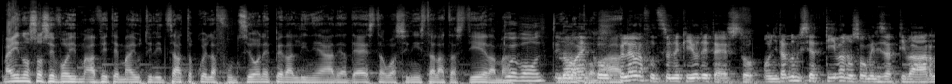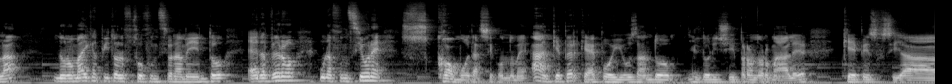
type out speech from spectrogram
Ma io non so se voi avete mai utilizzato quella funzione per allineare a destra o a sinistra la tastiera, ma... Due volte. No, ecco, provato. quella è una funzione che io detesto. Ogni tanto mi si attiva, non so come disattivarla. Non ho mai capito il suo funzionamento. È davvero una funzione scomoda, secondo me. Anche perché poi usando il 12 Pro normale, che penso sia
